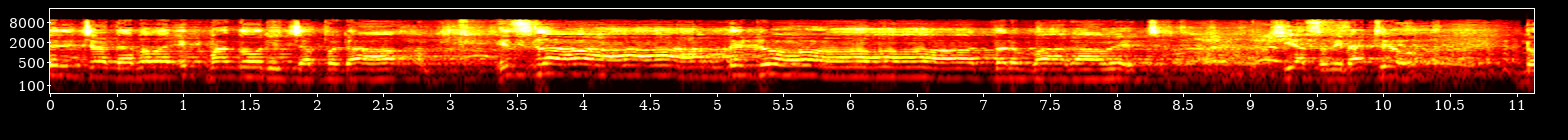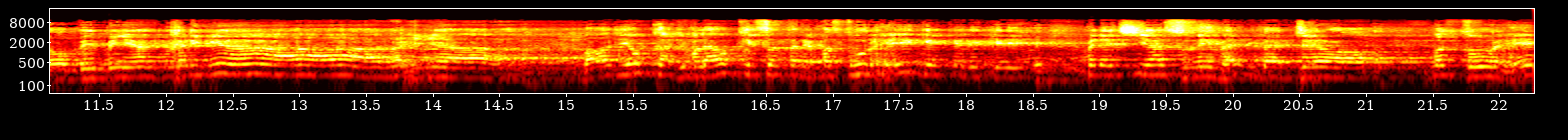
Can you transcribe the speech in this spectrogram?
دل چاہتا ہے بابا ایک ماندوری چپڑا اسلام دے جو دربارہ وچ شیعہ سنی بیٹھے ہو دو بی بیاں کھڑیاں رہیاں بابا جی اوکھا جملہ اوکھی سترے مستور ہے کہ کری کری میرے شیعہ سنی بیٹھے ہو مستور ہے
